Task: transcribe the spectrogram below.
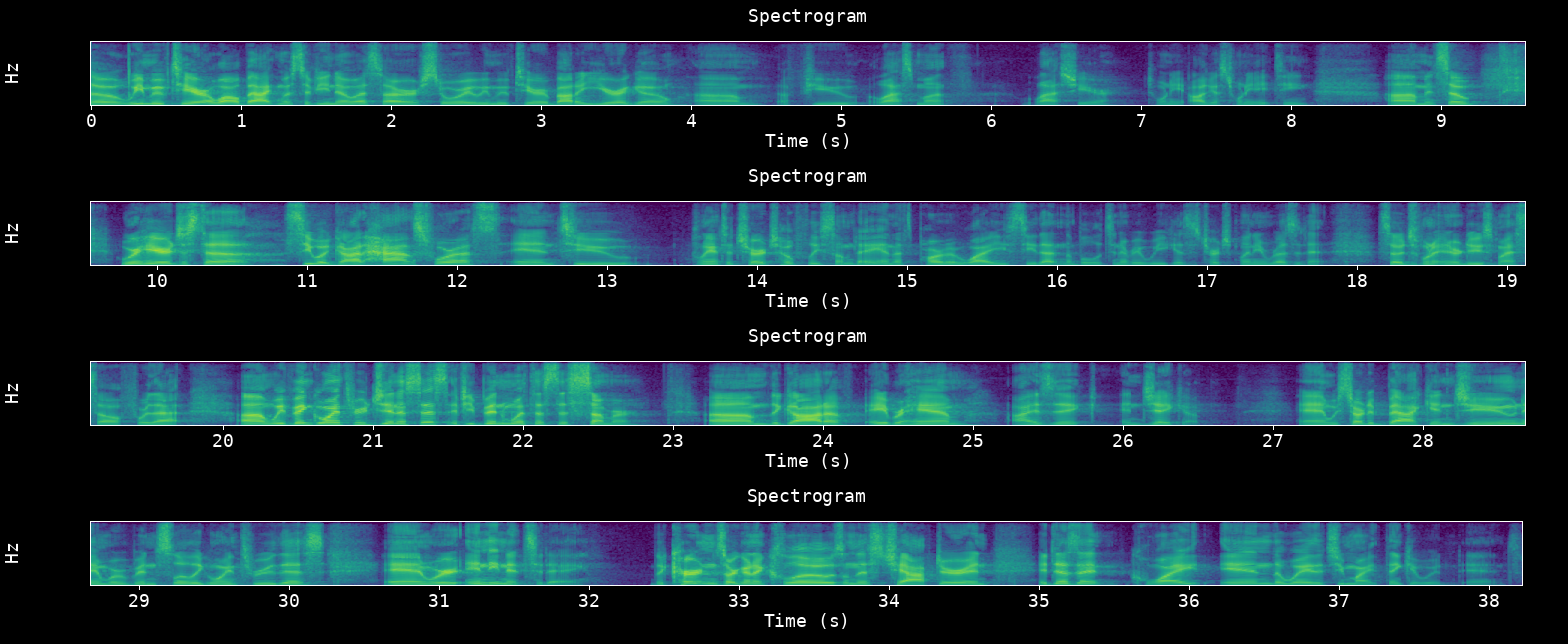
so we moved here a while back. Most of you know us, our story. We moved here about a year ago, um, a few last month, last year, 20, August 2018. Um, and so we're here just to see what God has for us and to plant a church hopefully someday. And that's part of why you see that in the bulletin every week as a church planting resident. So I just want to introduce myself for that. Um, we've been going through Genesis. If you've been with us this summer, um, the God of Abraham, Isaac, and Jacob. And we started back in June, and we've been slowly going through this, and we're ending it today. The curtains are going to close on this chapter, and it doesn't quite end the way that you might think it would end.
